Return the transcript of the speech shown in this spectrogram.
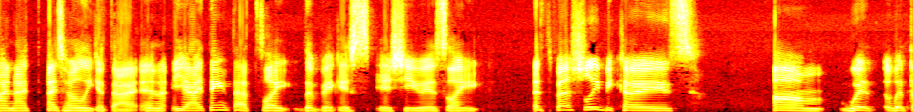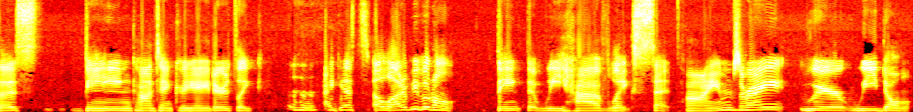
and I I totally get that. And yeah, I think that's like the biggest issue is like especially because um with with us being content creators, like Mhm. I guess a lot of people don't think that we have like set times, right? Where we don't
